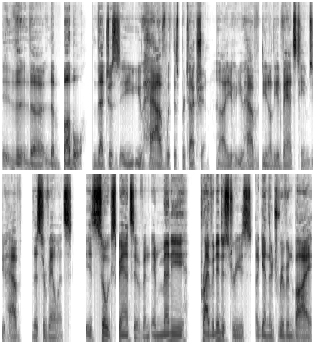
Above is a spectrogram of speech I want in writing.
eh, the the the bubble that just you, have with this protection. Uh, you you have you know the advanced teams, you have the surveillance. It's so expansive, and and many private industries again they're driven by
